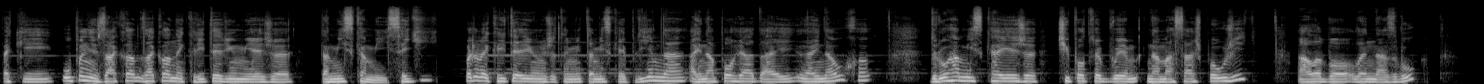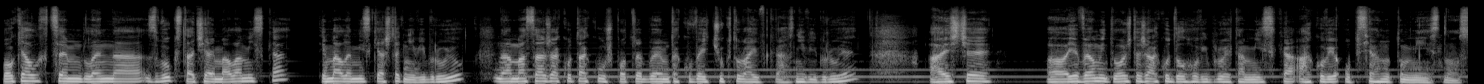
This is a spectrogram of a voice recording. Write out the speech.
taký úplne základ, základné kritérium je, že tá miska mi sedí. Prvé kritérium, že tá, tá miska je príjemná aj na pohľad, aj, aj na ucho. Druhá miska je, že či potrebujem na masáž použiť, alebo len na zvuk. Pokiaľ chcem len na zvuk, stačí aj malá miska. Tie malé misky až tak nevybrujú. Na masáž ako takú už potrebujem takú väčšiu, ktorá aj krásne vybruje. A ešte je veľmi dôležité, že ako dlho vybruje tá miska a ako vie obsiahnuť tú miestnosť.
